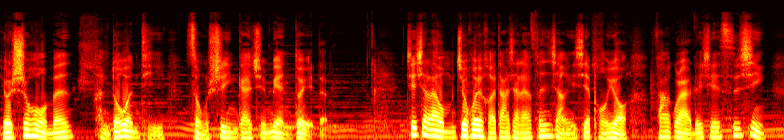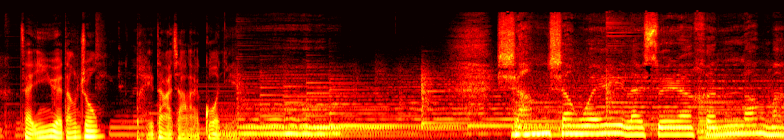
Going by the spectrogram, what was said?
有时候我们很多问题总是应该去面对的。接下来我们就会和大家来分享一些朋友发过来的一些私信，在音乐当中陪大家来过年。想象未来虽然很浪漫，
